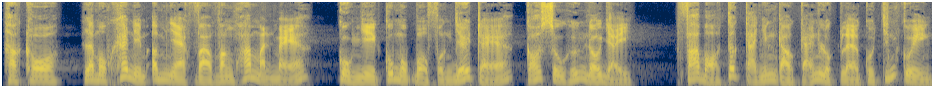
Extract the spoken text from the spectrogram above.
Hardcore là một khái niệm âm nhạc và văn hóa mạnh mẽ cuồng nhiệt của một bộ phận giới trẻ có xu hướng nổi dậy phá bỏ tất cả những rào cản luật lệ của chính quyền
